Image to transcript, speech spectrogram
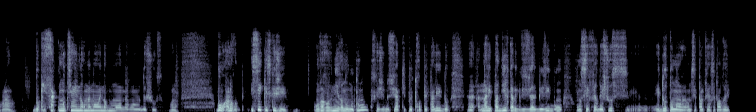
Voilà. Donc ça contient énormément, énormément, énormément de choses. Voilà. Bon, alors, ici, qu'est-ce que j'ai? On va revenir à nos moutons, parce que je me suis un petit peu trop étalé. Donc, n'allez pas dire qu'avec Visual Basic, bon, on sait faire des choses, et d'autres, on, ne sait pas le faire. C'est pas vrai.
